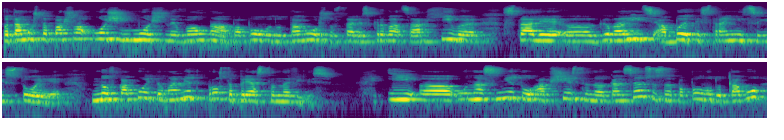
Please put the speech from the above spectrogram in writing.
Потому что пошла очень мощная волна по поводу того, что стали скрываться архивы, стали э, говорить об этой странице истории, но в какой-то момент просто приостановились. И э, у нас нет общественного консенсуса по поводу того,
